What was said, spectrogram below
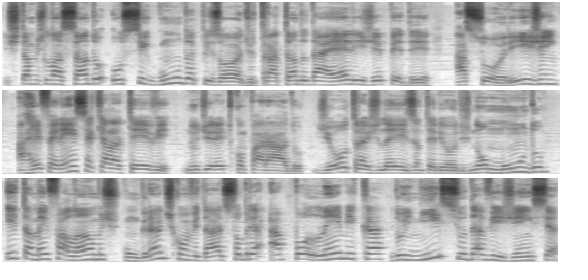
estamos lançando o segundo episódio tratando da LGPD, a sua origem, a referência que ela teve no direito comparado de outras leis anteriores no mundo e também falamos com grandes convidados sobre a polêmica do início da vigência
